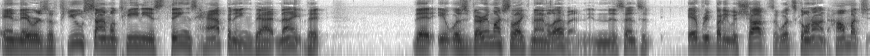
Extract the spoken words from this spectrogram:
and there was a few simultaneous things happening that night that that it was very much like 9-11 in the sense that everybody was shocked. It's like what's going on? How much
